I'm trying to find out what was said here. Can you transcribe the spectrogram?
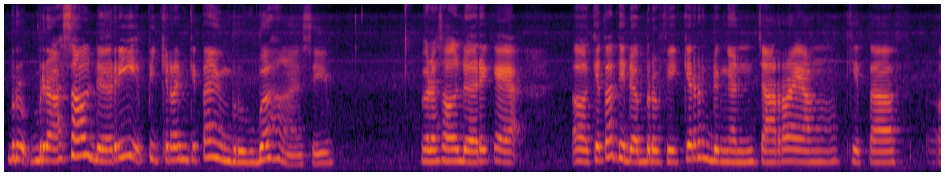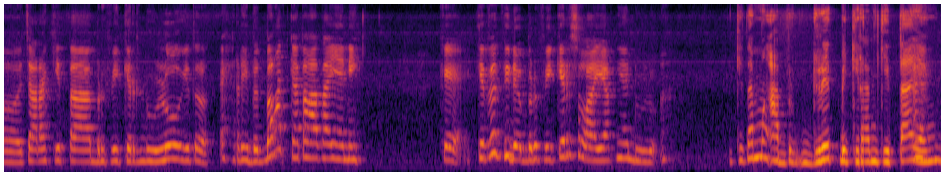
ber- berasal dari pikiran kita yang berubah nggak sih? Berasal dari kayak eh, kita tidak berpikir dengan cara yang kita eh, cara kita berpikir dulu gitu loh. Eh ribet banget kata-katanya nih. Kayak kita tidak berpikir selayaknya dulu. Kita mengupgrade pikiran kita yang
